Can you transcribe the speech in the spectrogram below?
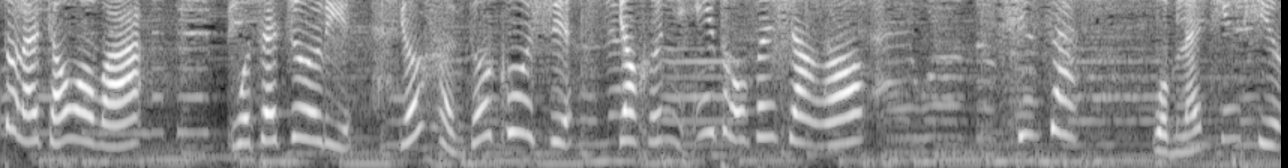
都来找我玩。我在这里有很多故事要和你一同分享哦。现在，我们来听听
